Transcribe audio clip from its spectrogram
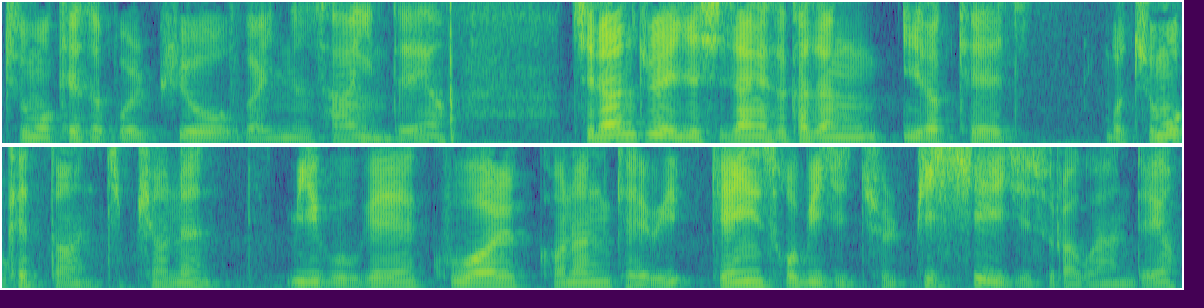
주목해서 볼 필요가 있는 상황인데요. 지난주에 이제 시장에서 가장 이렇게 뭐 주목했던 지표는 미국의 9월 건원 개- 개인 소비 지출 PCE 지수라고 하는데요.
